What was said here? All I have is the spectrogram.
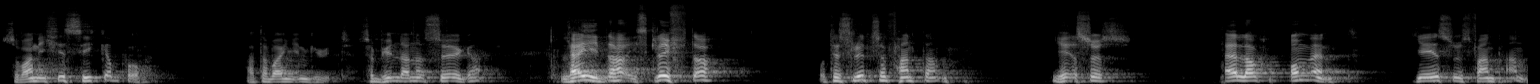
så var han ikke sikker på at det var ingen Gud. Så begynte han å søke, lete i Skrifter, og til slutt så fant han Jesus. Eller omvendt. Jesus fant han.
